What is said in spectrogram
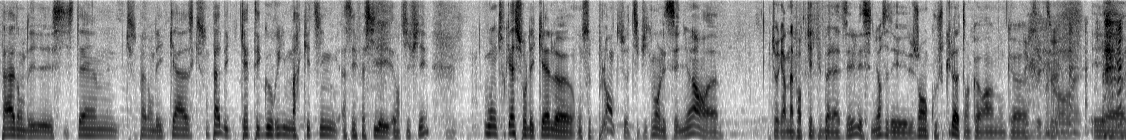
pas dans des systèmes, qui sont pas dans des cases, qui sont pas des catégories marketing assez faciles à identifier, ou en tout cas sur lesquelles euh, on se plante. Tu vois, typiquement, les seniors. euh, tu regardes n'importe quelle pub à la télé, les seniors c'est des gens en couche culotte encore, hein, donc euh, Exactement, ouais. et euh,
